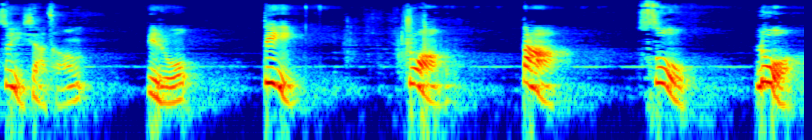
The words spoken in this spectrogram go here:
最下层，例如地、壮、大、速、落、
